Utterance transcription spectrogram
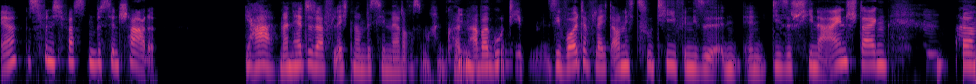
Ja, das finde ich fast ein bisschen schade. Ja, man hätte da vielleicht noch ein bisschen mehr draus machen können. Mhm. Aber gut, die, sie wollte vielleicht auch nicht zu tief in diese, in, in diese Schiene einsteigen. Mhm. Ähm,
